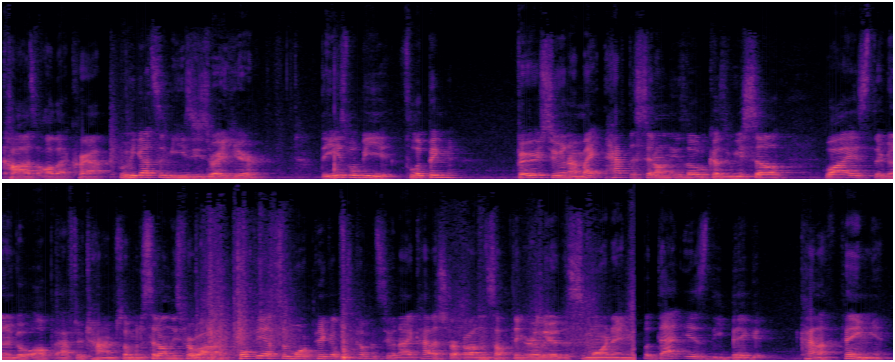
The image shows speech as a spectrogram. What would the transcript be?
KAWS, all that crap. But we got some Yeezys right here. These will be flipping very soon. I might have to sit on these though because resell wise, they're gonna go up after time. So I'm gonna sit on these for a while. Hopefully I have some more pickups coming soon. I kind of struck on something earlier this morning. But that is the big kind of thing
